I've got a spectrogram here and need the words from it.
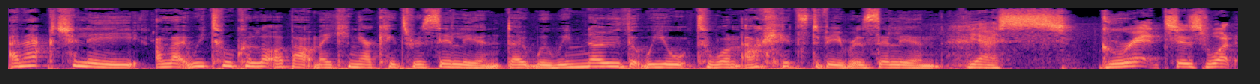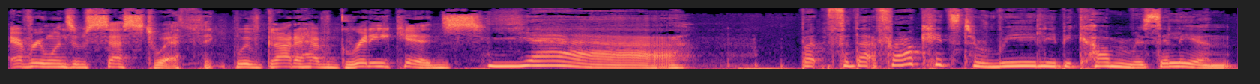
And actually, like we talk a lot about making our kids resilient, don't we? We know that we ought to want our kids to be resilient. Yes. Grit is what everyone's obsessed with. We've got to have gritty kids. Yeah. But for that, for our kids to really become resilient,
